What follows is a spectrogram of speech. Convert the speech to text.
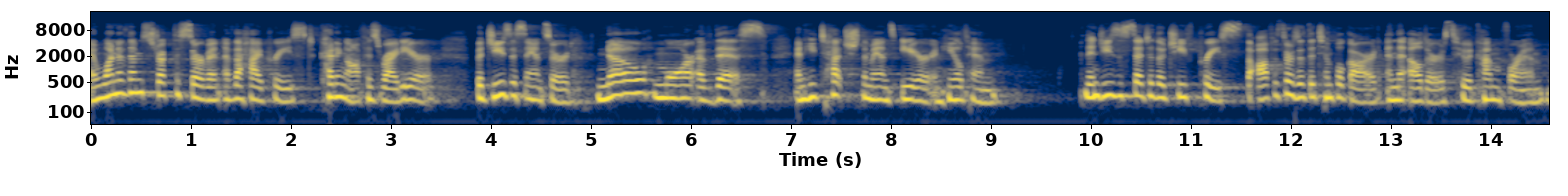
And one of them struck the servant of the high priest, cutting off his right ear. But Jesus answered, No more of this. And he touched the man's ear and healed him. Then Jesus said to the chief priests, the officers of the temple guard, and the elders who had come for him,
